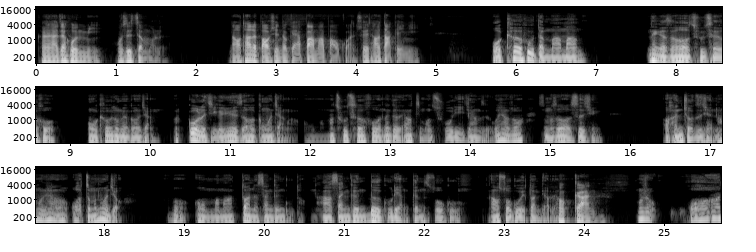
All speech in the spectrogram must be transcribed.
可能还在昏迷或是怎么了。然后他的保险都给他爸妈保管，所以他要打给你。我客户的妈妈那个时候出车祸，我客户都没有跟我讲。过了几个月之后跟我讲了，我妈妈出车祸，那个要怎么处理？这样子，我想说什么时候的事情？哦，很久之前。然后我就想说，哇，怎么那么久？哦哦，妈妈断了三根骨头，啊，三根肋骨，两根锁骨，然后锁骨也断掉了。好干！我说我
